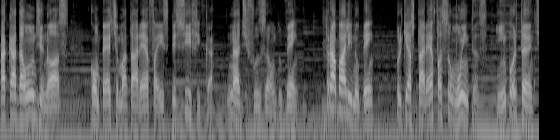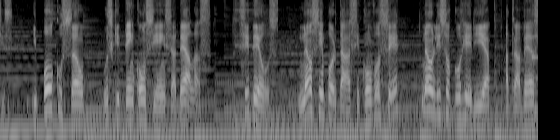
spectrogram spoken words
A cada um de nós compete uma tarefa específica na difusão do bem. Trabalhe no bem, porque as tarefas são muitas e importantes, e poucos são os que têm consciência delas. Se Deus não se importasse com você, não lhe socorreria através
